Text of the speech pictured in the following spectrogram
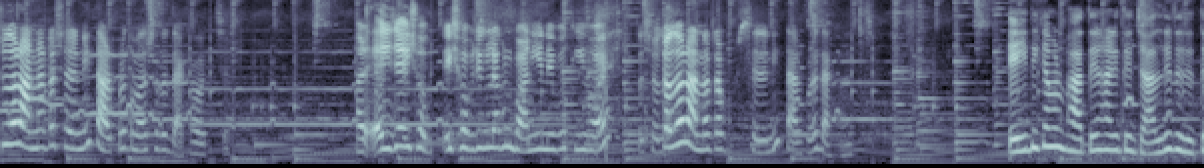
চলো রান্নাটা সেরে নিই তারপরে তোমাদের সাথে দেখা হচ্ছে। আর এই যে এই সব এই সবজিগুলো এখন বানিয়ে নেব কি হয়? তো চলো চলো রান্নাটা সেরে নিই তারপরে দেখা হচ্ছে। এইদিকে আমার ভাতের হাঁড়িতে জাল দিতে দিতে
